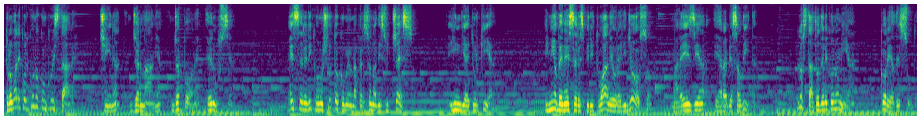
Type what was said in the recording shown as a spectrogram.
Trovare qualcuno con cui stare, Cina, Germania, Giappone e Russia. Essere riconosciuto come una persona di successo, India e Turchia. Il mio benessere spirituale o religioso, Malesia e Arabia Saudita lo stato dell'economia, Corea del Sud.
